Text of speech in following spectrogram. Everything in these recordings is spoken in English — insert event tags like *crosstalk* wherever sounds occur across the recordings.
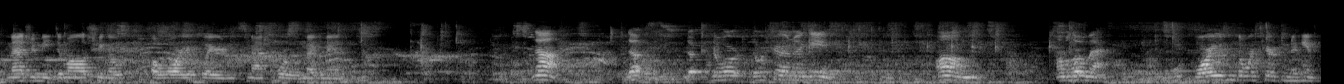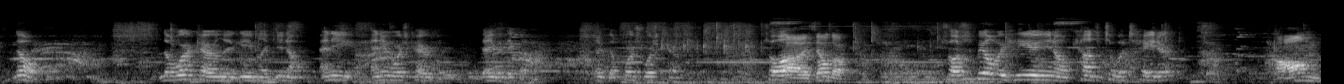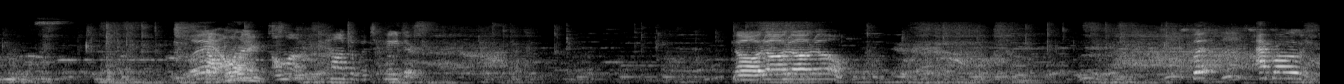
Imagine me demolishing a, a Wario player in Smash 4 with Mega Man. Nah, the the the wor- the worst character in the game. Um, I'm low man. W- Wario isn't the worst character in the game. No, the worst character in the game. Like you know, any any worst character that you can think of. Like the first worst character. So Uh, Zelda. so I'll just be over here, you know, counted to a tater. Um, Wait, I'm gonna. I'm gonna count a potato. No, no, no, no. But apples,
